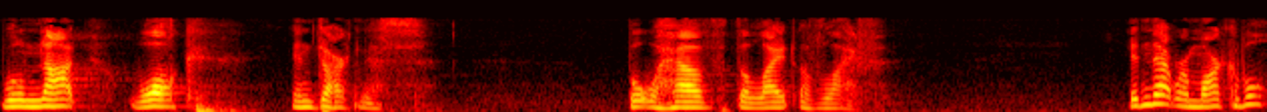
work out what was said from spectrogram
will not walk in darkness, but will have the light of life." Isn't that remarkable?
